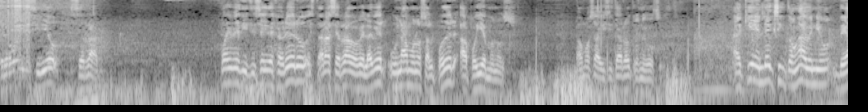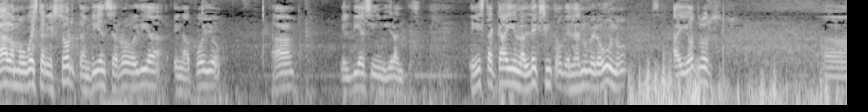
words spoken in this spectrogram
pero hoy decidió cerrar. Jueves 16 de febrero estará cerrado Belaver, unámonos al poder, apoyémonos. Vamos a visitar otros negocios. Aquí en Lexington Avenue de Alamo Western Store también cerró hoy día en apoyo a el Día Sin Inmigrantes. En esta calle, en la Lexington, que es la número uno, hay otros uh,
